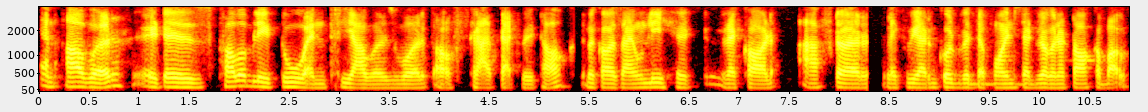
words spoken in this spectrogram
an hour. It is probably two and three hours worth of crap that we talk because I only hit record after like we are good with the mm-hmm. points that we're gonna talk about.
